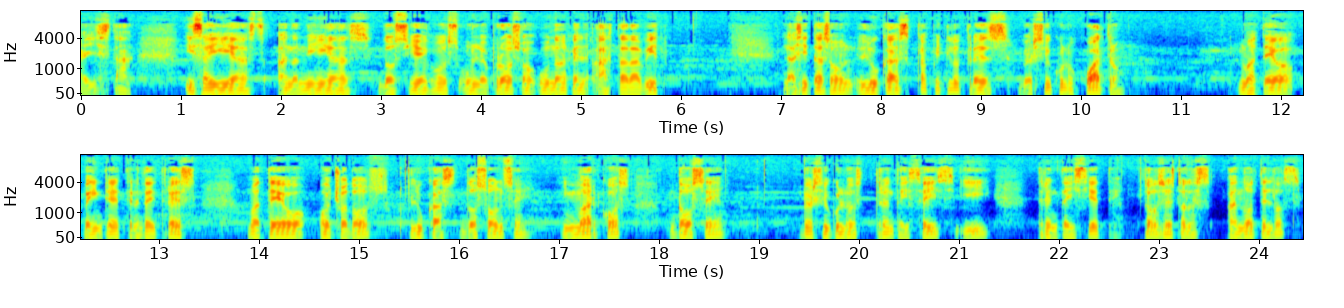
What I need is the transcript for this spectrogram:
Ahí está. Isaías, Ananías, dos ciegos, un leproso, un ángel, hasta David. Las citas son Lucas capítulo 3, versículo 4, Mateo 20, 33, Mateo 8, 2, Lucas 2, 11 y Marcos 12, versículos 36 y 37. Todos estos anótelos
